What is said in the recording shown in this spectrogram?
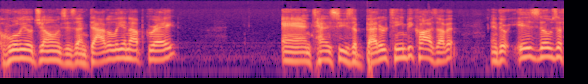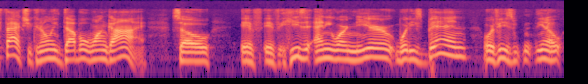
Julio Jones is undoubtedly an upgrade, and Tennessee is a better team because of it. And there is those effects. You can only double one guy. So if if he's anywhere near what he's been, or if he's you know,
